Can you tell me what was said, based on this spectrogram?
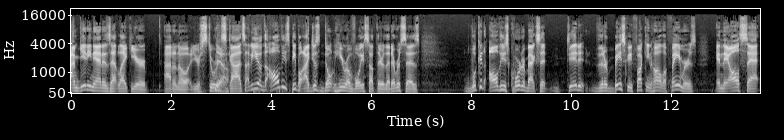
I'm getting at is that like your I don't know your Stuart Yeah. Scotts, I- you know, the- all these people. I just don't hear a voice out there that ever says, "Look at all these quarterbacks that did that are basically fucking Hall of Famers, and they all sat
